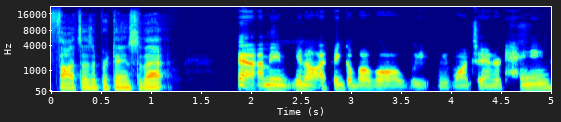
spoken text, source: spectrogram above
thoughts as it pertains to that? Yeah, I mean, you know, I think above all, we we want to entertain.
